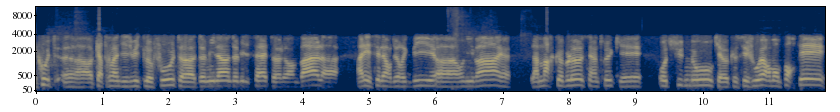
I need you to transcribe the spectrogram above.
Écoute, euh, 98 le foot, 2001, euh, 2007 euh, le handball. Euh, allez, c'est l'heure du rugby, on y va. La marque bleue, c'est un truc qui est au-dessus de nous, que, que ces joueurs vont porter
